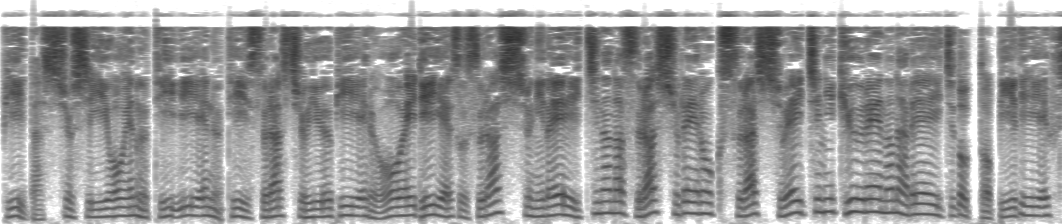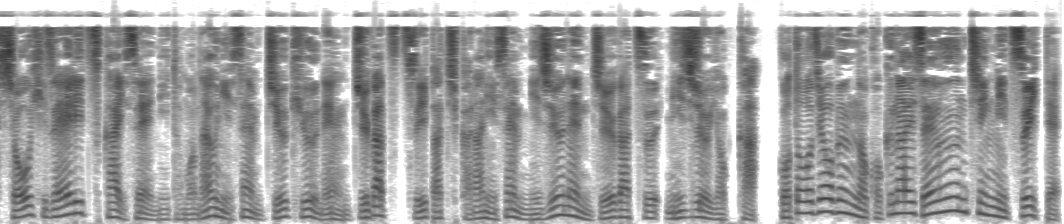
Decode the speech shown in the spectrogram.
wp-content スラッシュ uploads スラッシュ2017スラッシュ06スラッシュ h290701.pdf 消費税率改正に伴う2019年10月1日から2020年10月24日ご搭乗分の国内線運賃について、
